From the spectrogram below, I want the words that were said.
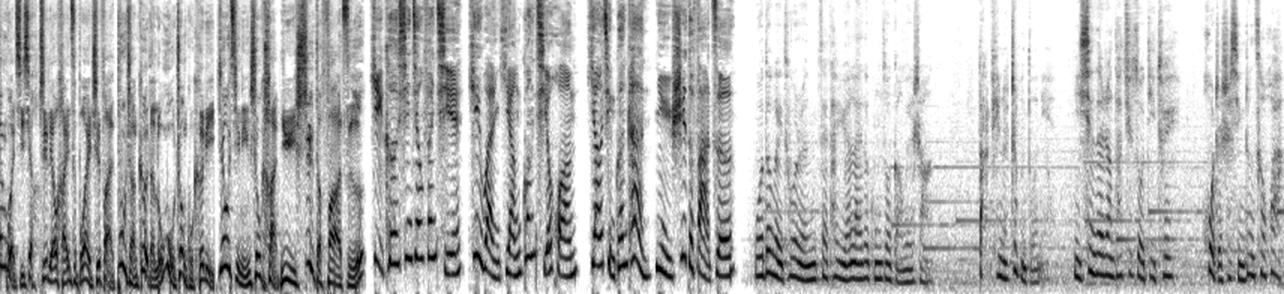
三管齐下，治疗孩子不爱吃饭、不长个的龙母壮骨颗粒。邀请您收看《女士的法则》。一颗新疆番茄，一碗阳光茄皇。邀请观看《女士的法则》。我的委托人在他原来的工作岗位上打拼了这么多年，你现在让他去做地推，或者是行政策划，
